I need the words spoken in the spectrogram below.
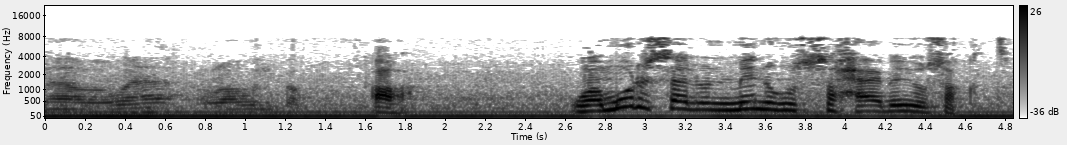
ما روى راو فقط آه ومرسل منه الصحابي سقط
